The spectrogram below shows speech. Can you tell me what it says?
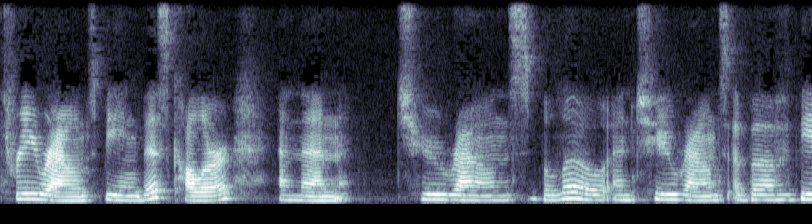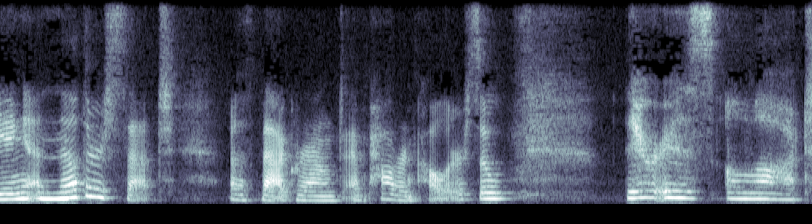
three rounds being this color and then two rounds below and two rounds above being another set of background and pattern color. So there is a lot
